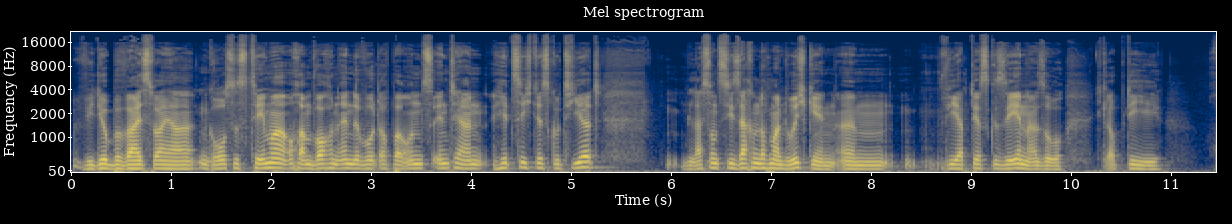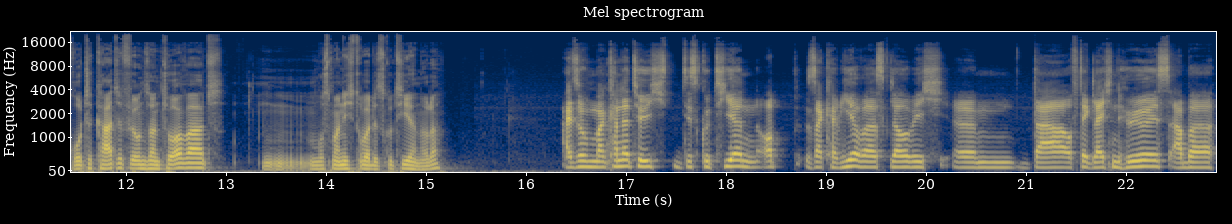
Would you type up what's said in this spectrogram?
Videobeweis war ja ein großes Thema. Auch am Wochenende wurde auch bei uns intern hitzig diskutiert. Lass uns die Sachen doch mal durchgehen. Ähm, wie habt ihr es gesehen? Also, ich glaube, die rote Karte für unseren Torwart muss man nicht drüber diskutieren, oder? Also man kann natürlich diskutieren, ob Zakaria war es, glaube ich, ähm, da auf der gleichen Höhe ist, aber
